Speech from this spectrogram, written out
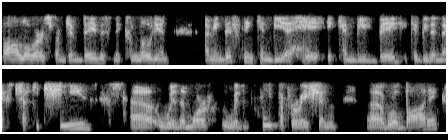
followers, from Jim Davis, Nickelodeon. I mean, this thing can be a hit. It can be big. It could be the next Chuck E. Cheese uh, with a more with food preparation uh, robotics.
